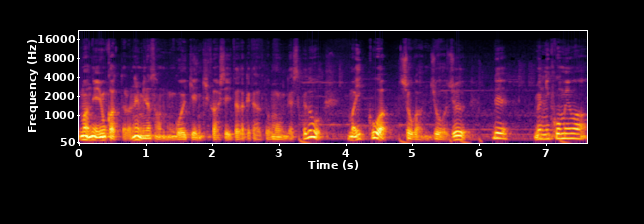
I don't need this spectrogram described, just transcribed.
まあねよかったらね皆さんご意見聞かせていただけたらと思うんですけど、まあ、1個は諸願成就。で2個目は、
